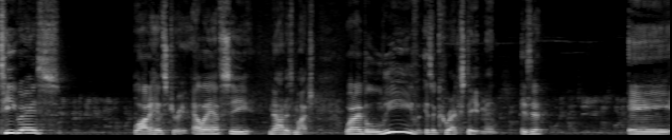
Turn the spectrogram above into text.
Tigres, a lot of history. LAFC, not as much. What I believe is a correct statement is that a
